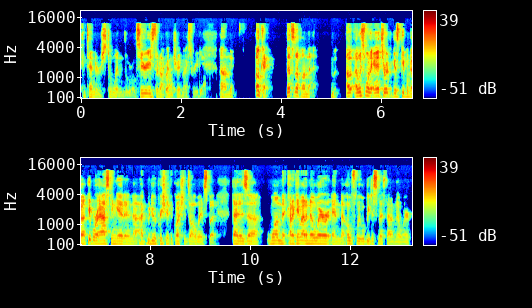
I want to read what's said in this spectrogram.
contenders to win the World Series. They're not going Right. to trade Max Fried. Yeah. Um, Yeah. Okay, that's enough on that. I, I just want to answer it because people got people were asking it, and uh, we do appreciate the questions always. But that is uh, one that kind of came out of nowhere, and uh, hopefully will be dismissed out of nowhere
